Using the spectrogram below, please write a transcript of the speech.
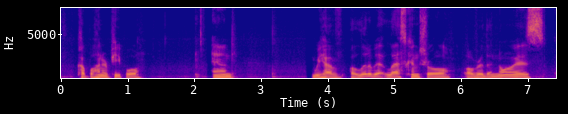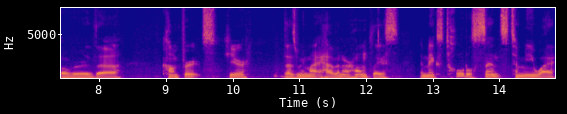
a couple hundred people. And we have a little bit less control over the noise, over the comforts here as we might have in our home place it makes total sense to me why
